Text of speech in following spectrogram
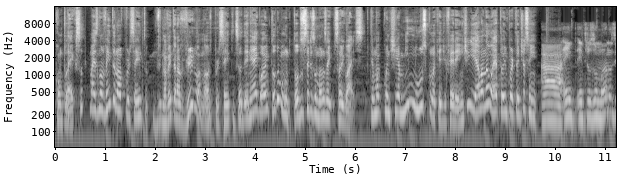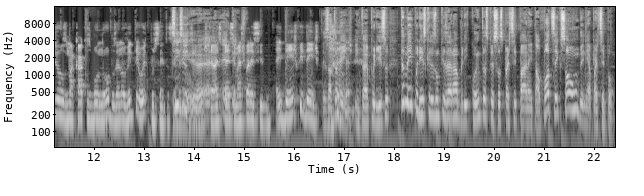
complexo, mas 99%, 99,9% do seu DNA é igual em todo mundo. Todos os seres humanos são iguais. Tem uma quantia minúscula que é diferente e ela não é tão importante assim. Ah, en- entre os humanos e os macacos bonobos é 98% a Sim, sim, né? Acho que é a é- é espécie idêntico. mais parecida. É idêntico, idêntico. Exatamente. então é por isso, também por isso que eles não quiseram abrir quantas pessoas participaram e tal. Pode ser que só um DNA participou.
